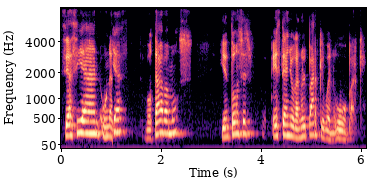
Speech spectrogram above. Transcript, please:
Se hacían unas votábamos y entonces este año ganó el parque, bueno, hubo parque.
